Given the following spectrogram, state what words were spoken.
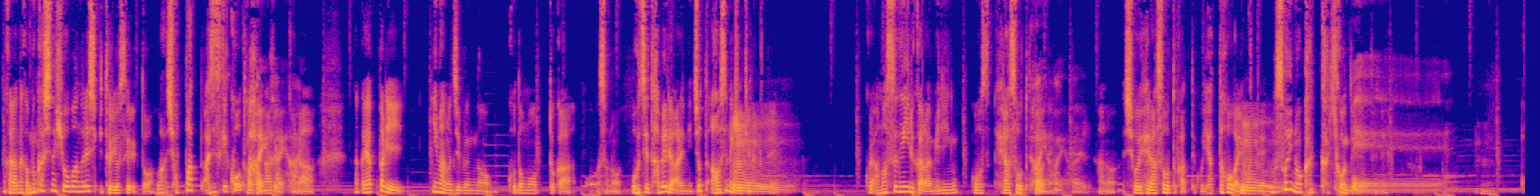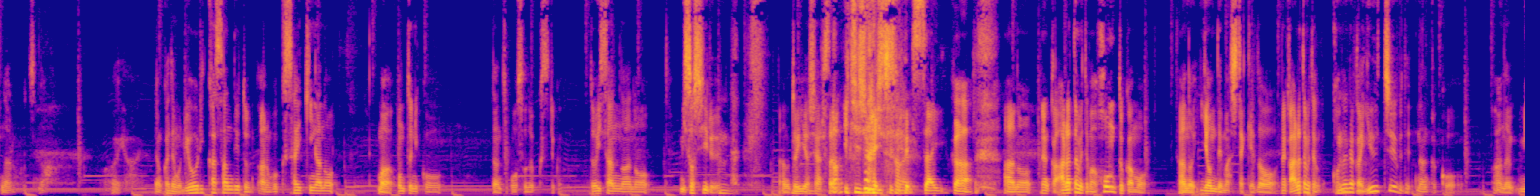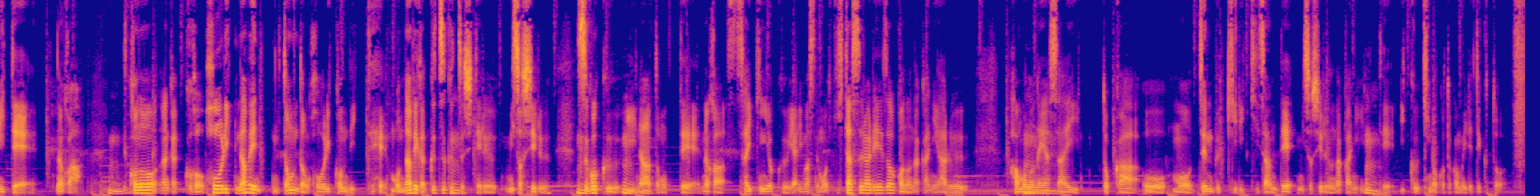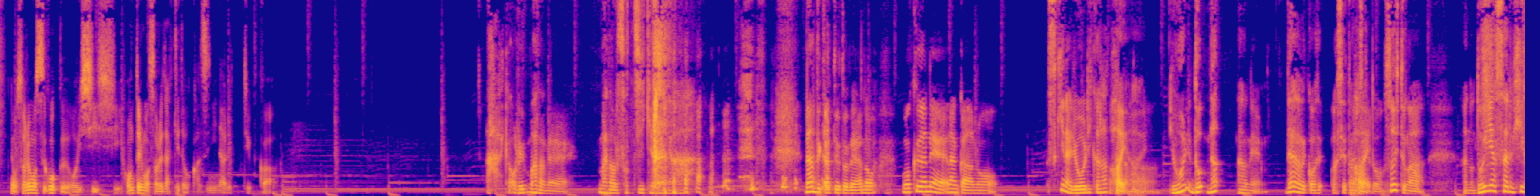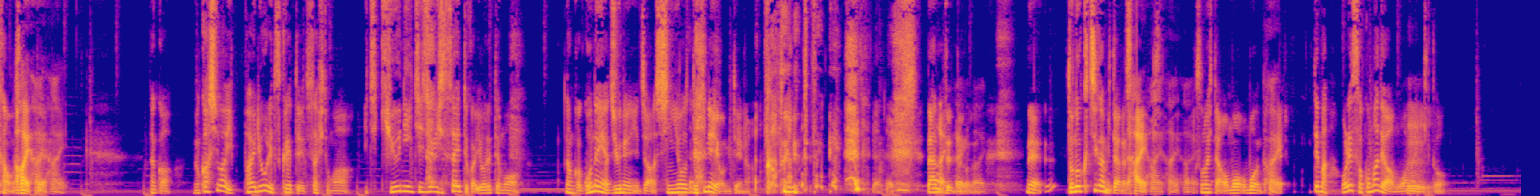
だからなんか昔の評判のレシピ取り寄せるとわしょっぱっ味付けこうとかってなるから、はいはい。なんかやっぱり今の自分の子供とかそのお家で食べるあれにちょっと合わせなきゃいけなくて、うんこれ甘すぎるからみりんを減らそうとか、ねはいはいはい。あの醤油減らそうとかってこうやった方がよくて、うん。まあそういうのを書書き込んでるんだよね、えうん。ーなるほどな。はいはい。なんかでも料理家さんで言うとあの僕最近あのまあ本当にこうなんてオーソドックスというか土井さんのあの味噌汁、うん。あの土井善晴さんのあ 一汁一菜が、あの、なんか改めて、まあ本とかも、あの、読んでましたけど、なんか改めて、このなんかうん YouTube でなんかこう、あの、見て、なんか、うん。この、なんかこう、放り、鍋にどんどん放り込んでいって、もう鍋がグツグツしてる味噌汁、すごくいいなと思って、なんか最近よくやりますね。もうひたすら冷蔵庫の中にある葉物の野菜とかをもう全部切り刻んで味噌汁の中に入れていく、キノコとかも入れていくと。でもそれもすごく美味しいし、本当にもうそれだけでおかずになるっていうか。あれか、俺まだね、まだ俺そっち行けないな。なんでかっていうとね、あの、僕がね、なんかあの、好きな料理家だったかな。はいは料理、ど、な、あのね、誰だか忘忘れたんですけど、その人が、あの、土井康る批判をしてて、はいはいはい。なんか、昔はいっぱい料理作れって言ってた人が、一急に一汁一菜とか言われても、なんか5年や10年にじゃあ信用できねえよみたいな こと言ってて。なんて言うんだろうな。はいね、どの口がみたいなさ、はいはいはいはい。その人は思う、思うんだ。はい。で、まあ、俺そこまでは思わないけど、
